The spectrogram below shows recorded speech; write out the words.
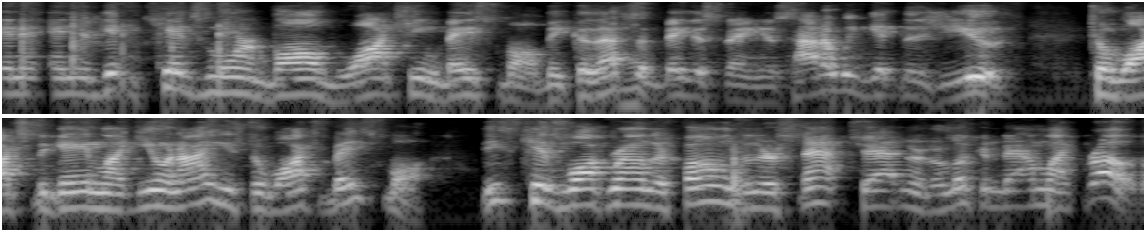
and, and you're getting kids more involved watching baseball because that's the biggest thing is how do we get this youth to watch the game like you and I used to watch baseball. These kids walk around their phones and they're Snapchatting or they're looking down. Like, bro,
